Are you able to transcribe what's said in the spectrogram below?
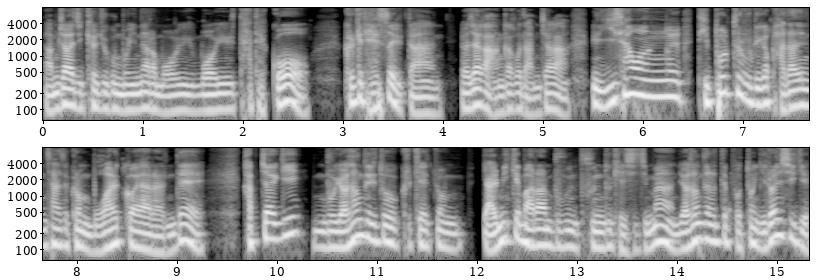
남자가 지켜주고 뭐 이 나라 뭐뭐다 됐고 그렇게 됐어 일단 여자가 안 가고 남자가 안- 이 상황을 디폴트로 우리가 받아들이는 상황에서 그럼 뭐 할 거야라는데 갑자기 뭐 여성들이 또 그렇게 좀 얄밉게 말하는 부분 분도 계시지만 여성들한테 보통 이런 식의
